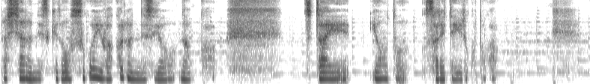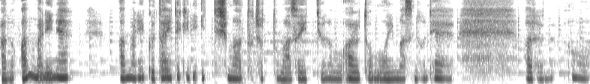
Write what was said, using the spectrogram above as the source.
らっしゃるんですけど、すごいわかるんですよ。なんか、伝えようとされていることが。あの、あんまりね、あんまり具体的に言ってしまうとちょっとまずいっていうのもあると思いますので、ある、うん、わ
